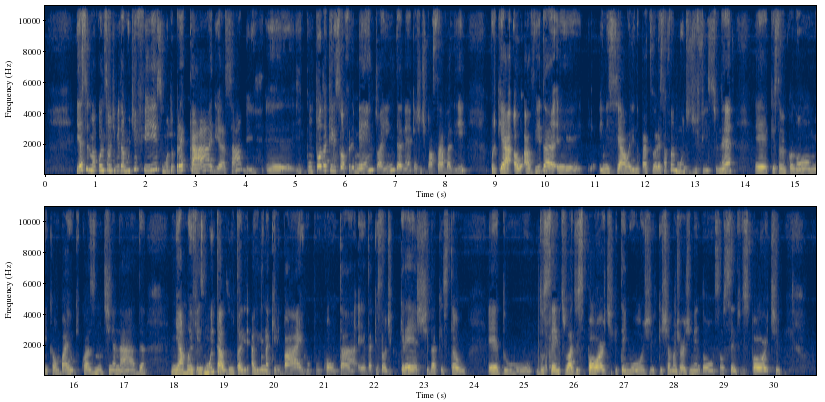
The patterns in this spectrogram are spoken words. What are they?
E assim, uma condição de vida muito difícil, muito precária, sabe? É, e com todo aquele sofrimento ainda, né, que a gente passava ali. Porque a, a vida é, inicial ali no Parque Floresta foi muito difícil, né? É, questão econômica, um bairro que quase não tinha nada. Minha mãe fez muita luta ali, ali naquele bairro por conta é, da questão de creche, da questão é, do, do centro lá de esporte que tem hoje, que chama Jorge Mendonça, o centro de esporte.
